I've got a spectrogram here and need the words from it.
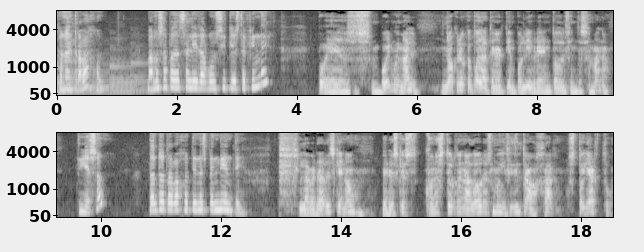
con el trabajo? ¿Vamos a poder salir a algún sitio este fin de? Pues voy muy mal. No creo que pueda tener tiempo libre en todo el fin de semana. ¿Y eso? ¿Tanto trabajo tienes pendiente? La verdad es que no. Pero es que con este ordenador es muy difícil trabajar. Estoy harto.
